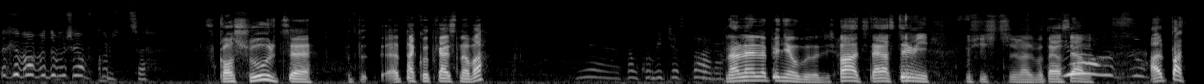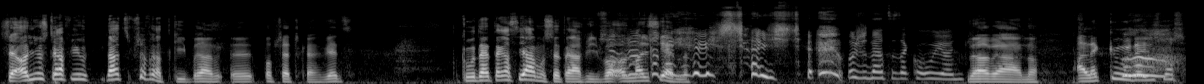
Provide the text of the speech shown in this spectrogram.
To chyba będę musiała w kurtce. W koszulce. T- Ta kurtka jest nowa? Nie, całkowicie stara. No ale lepiej nie ubrudzić. Chodź, teraz ty mi musisz trzymać, bo teraz ja... Jezu. Ale patrzcie, on już trafił z przewrotki bram, y, poprzeczkę, więc... Kurde, teraz ja muszę trafić, bo on ma już Przewrotka jedno. daje mi szczęście. Można to tak ująć. Dobra, no. Ale kurde, już masz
